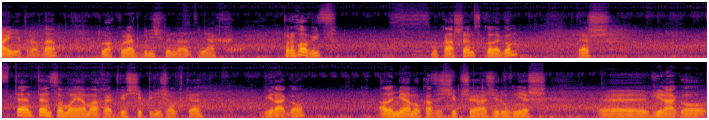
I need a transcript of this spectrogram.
Fajnie, prawda? Tu akurat byliśmy na dniach Prochowic z Łukaszem, z kolegą. Też ten, ten co ma Yamaha 250 Virago, ale miałem okazję się przejechać również e, Virago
